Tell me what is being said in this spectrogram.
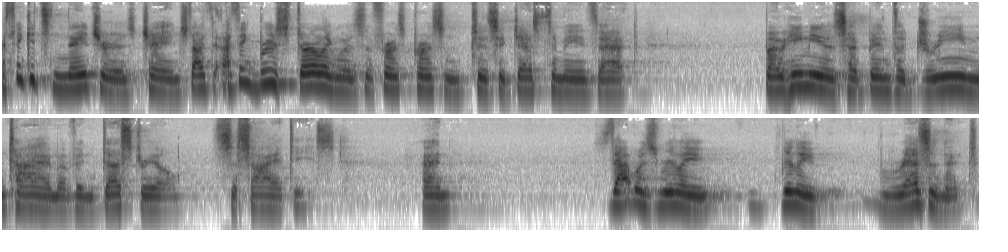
I think its nature has changed. I, th- I think Bruce Sterling was the first person to suggest to me that Bohemias have been the dream time of industrial societies. And that was really, really resonant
